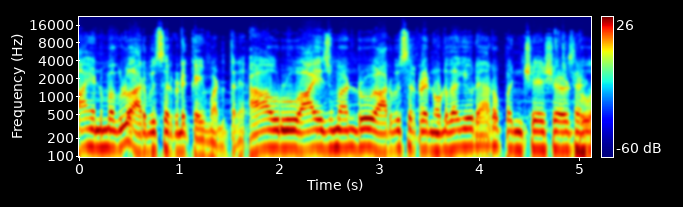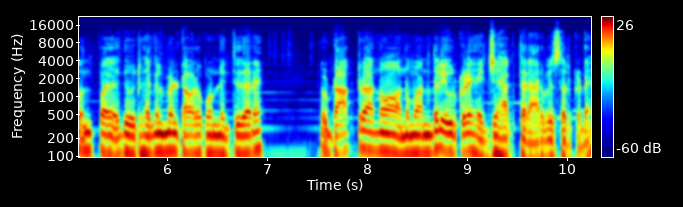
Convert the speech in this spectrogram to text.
ಆ ಹೆಣ್ಮಗಳು ಆರ್ಬಿ ಸರ್ ಕಡೆ ಕೈ ಮಾಡ್ತಾರೆ. ಅವರು ಆ ಯಜಮಾನರು ಆರ್ ಬಿ ಸರ್ ಕಡೆ ನೋಡಿದಾಗ ಇವ್ರು ಯಾರೋ ಪಂಚೆ ಶರ್ಟ್ ಒಂದು ಪ ಇದು ಹೆಗಲ್ ಮೇಲೆ ನಿಂತಿದ್ದಾರೆ. ಇವ್ರು ಡಾಕ್ಟರ್ ಅನ್ನೋ ಅನುಮಾನದಲ್ಲಿ ಇವ್ರ ಕಡೆ ಹೆಜ್ಜೆ ಹಾಕ್ತಾರೆ ಆರ್ಬಿ ಸರ್ ಕಡೆ.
